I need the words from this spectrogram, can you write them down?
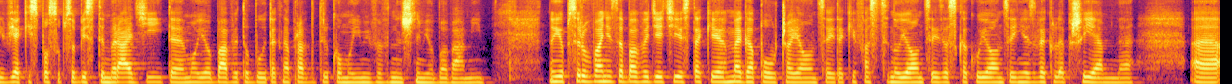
i w jaki sposób sobie z tym radzi. I te moje obawy to były tak naprawdę tylko moimi wewnętrznymi obawami. No i obserwowanie zabawy dzieci jest takie mega pouczające i takie fascynujące i zaskakujące i niezwykle przyjemne. E,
